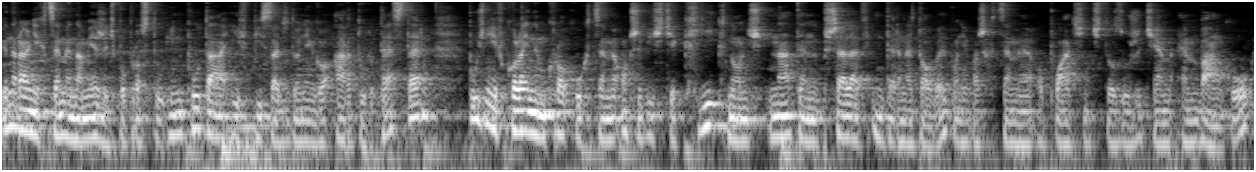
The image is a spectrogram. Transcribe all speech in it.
Generalnie chcemy namierzyć po prostu inputa i wpisać do niego Artur Tester. Później w kolejnym kroku chcemy oczywiście kliknąć na ten przelew internetowy, ponieważ chcemy opłacić to z użyciem mBanku,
